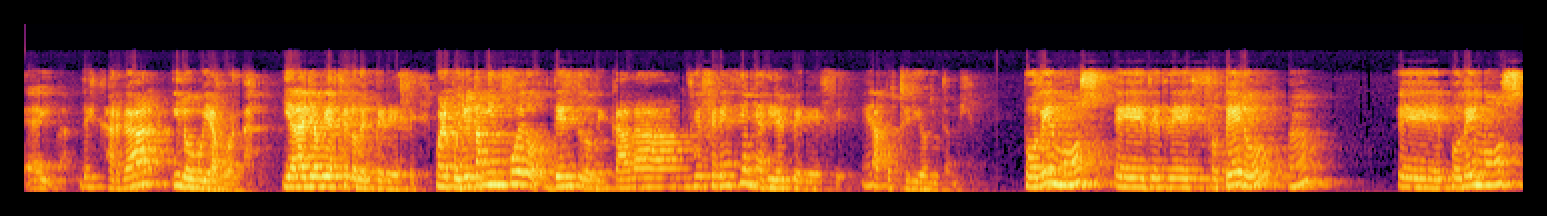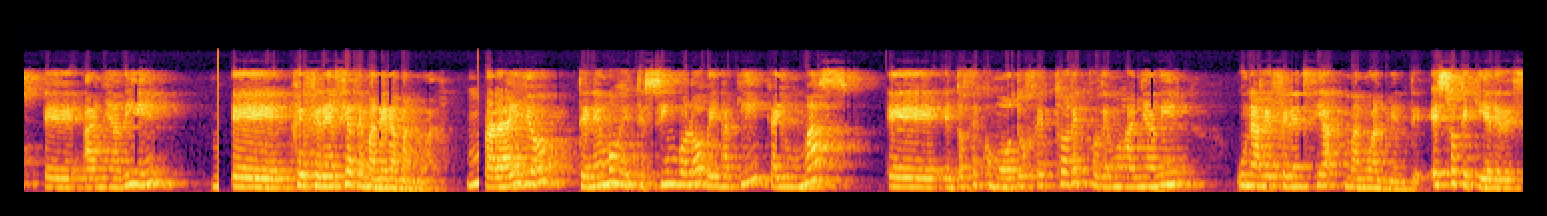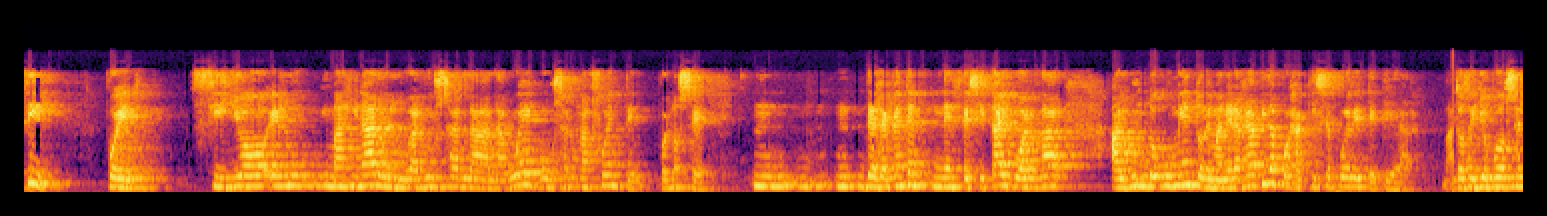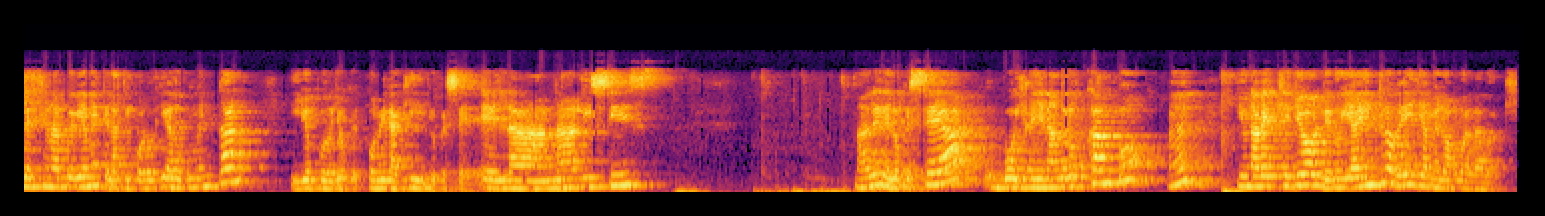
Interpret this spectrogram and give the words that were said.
ahí va, descargar y lo voy a guardar. Y ahora ya voy a hacer lo del PDF. Bueno, pues yo también puedo, dentro de cada referencia, añadir el PDF, ¿eh? a posteriori también. podemos, eh, desde Zotero, podemos añadir referencias de manera manual. Para ello tenemos este símbolo, veis aquí que hay un más, entonces como otros gestores podemos añadir una referencia manualmente. ¿Eso qué quiere decir? Pues si yo, imaginaros, en lugar de usar la, web o usar una fuente, pues no sé, mm, de repente necesitáis guardar algún documento de manera rápida, pues aquí se puede teclear. Entonces yo puedo seleccionar previamente la tipología documental y yo puedo poner aquí, yo qué sé, el análisis ¿vale? de lo que sea, voy rellenando los campos ¿eh? y una vez que yo le doy a intro, veis, ya me lo ha guardado aquí.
